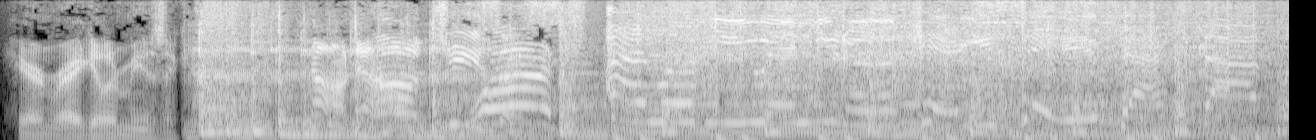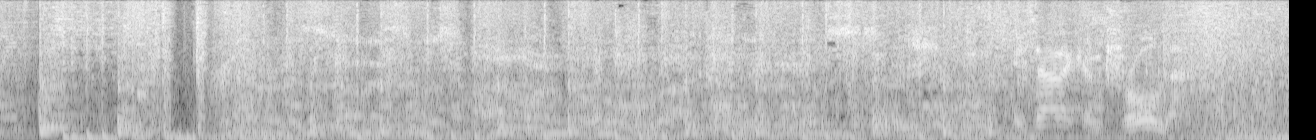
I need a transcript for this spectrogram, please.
hearing regular music. No, no, Jesus. I love you and you don't care. You say it back that blank It's out of control now.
